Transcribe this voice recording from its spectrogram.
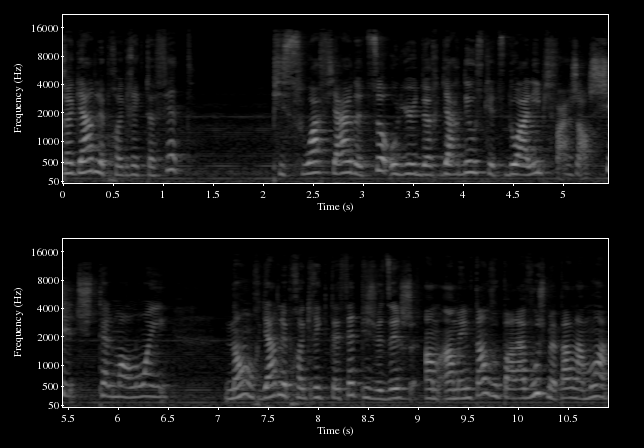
Regarde le progrès que tu as fait. Puis sois fier de ça au lieu de regarder où ce que tu dois aller puis faire genre shit, je suis tellement loin non, regarde le progrès que tu as fait, puis je veux dire, en, même temps, vous parlez à vous, je me parle à moi.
